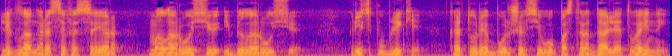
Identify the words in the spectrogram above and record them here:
легла на РСФСР, Малороссию и Белоруссию, республики, которые больше всего пострадали от войны.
